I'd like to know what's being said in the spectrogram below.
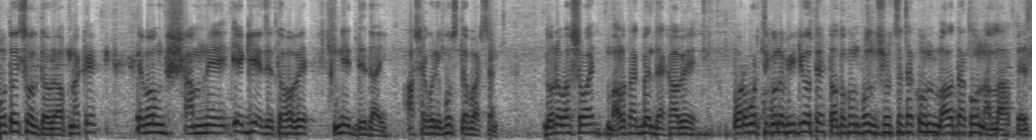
মতোই চলতে হবে আপনাকে এবং সামনে এগিয়ে যেতে হবে নির্দ্বিধায়। আশা করি বুঝতে পারছেন। ধন্যবাদ সবাই, ভালো থাকবেন দেখাবে পরবর্তী কোনো ভিডিওতে। ততক্ষণ পর্যন্ত সুস্থ থাকুন, ভালো থাকুন, আল্লাহ হাফেজ।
